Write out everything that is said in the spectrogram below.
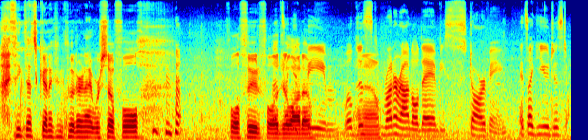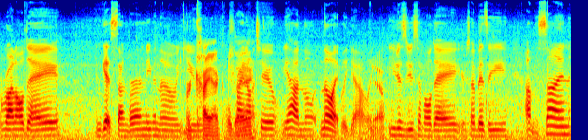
I think that's gonna conclude our night. We're so full. full of food, full That's of like gelato. theme. We'll just run around all day and be starving. It's like you just run all day and get sunburned, even though you Or kayak all try day. not to. Yeah, no, no, like, like, yeah, like Yeah. you just do stuff all day. You're so busy out in the sun,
